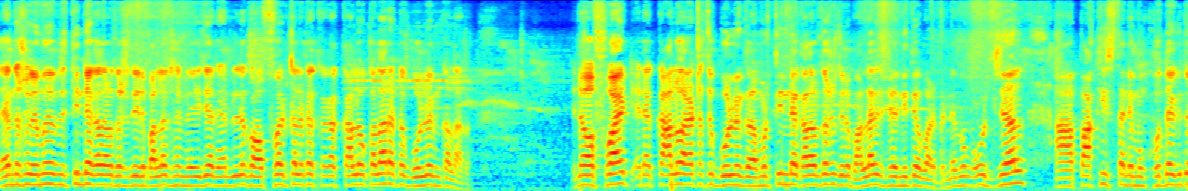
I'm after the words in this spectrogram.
দেখেন দর্শক, এর মধ্যে তিনটা কালার দর্শক, এটা যে অফ হোয়াইট কালার একটা কালো কালার একটা গোল্ডেন কালার এটা অফ হোয়াইট এটা কালো, আর একটা হচ্ছে গোল্ডেন কালার মোট তিনটা কালার দর্শক, যেটা ভালো লাগে সেটা নিতে পারবেন। এবং অরিজিনাল পাকিস্তান এবং খোদাইকৃত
